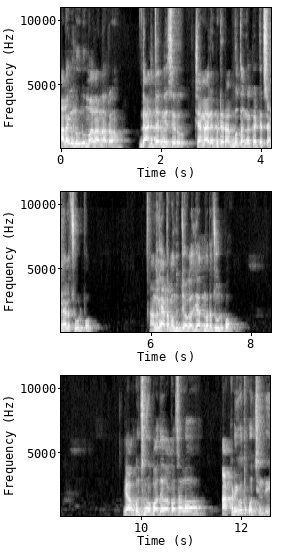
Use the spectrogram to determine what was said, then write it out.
అలాగే లూలుమాల అన్నారు. దాన్ని తరిమేశారు. చెన్నైలో పెట్టారు. అద్భుతంగా కట్టారు. చెన్నైలో చూడిపో అందులో ఎంతమంది ఉద్యోగాలు చేస్తున్నారో చూడిపో ఎవరికి వచ్చిన ఉపాధి అవకాశాలు? అక్కడ యువతకు వచ్చింది.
